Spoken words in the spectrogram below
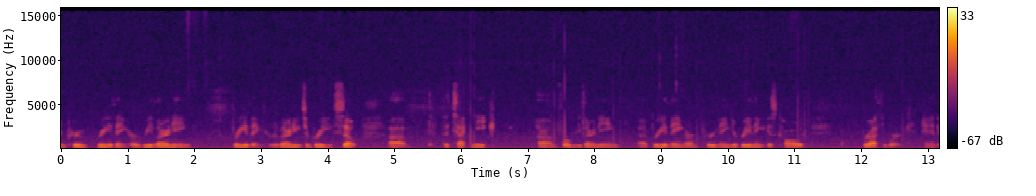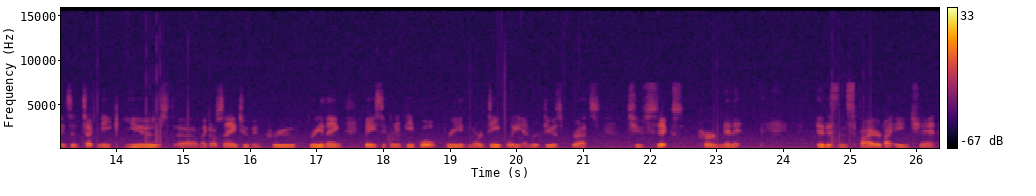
improved breathing or relearning breathing or learning to breathe. So, um, the technique um, for relearning uh, breathing or improving your breathing is called breath work. And it's a technique used, uh, like I was saying, to improve breathing. Basically, people breathe more deeply and reduce breaths to six per minute. It is inspired by ancient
